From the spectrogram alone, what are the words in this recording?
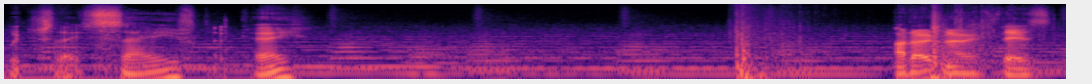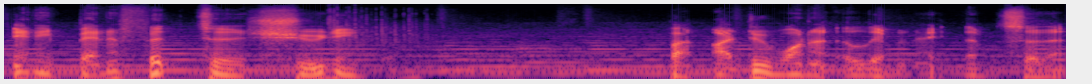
Which they saved, okay. I don't know if there's any benefit to shooting them, but I do want to eliminate them so that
